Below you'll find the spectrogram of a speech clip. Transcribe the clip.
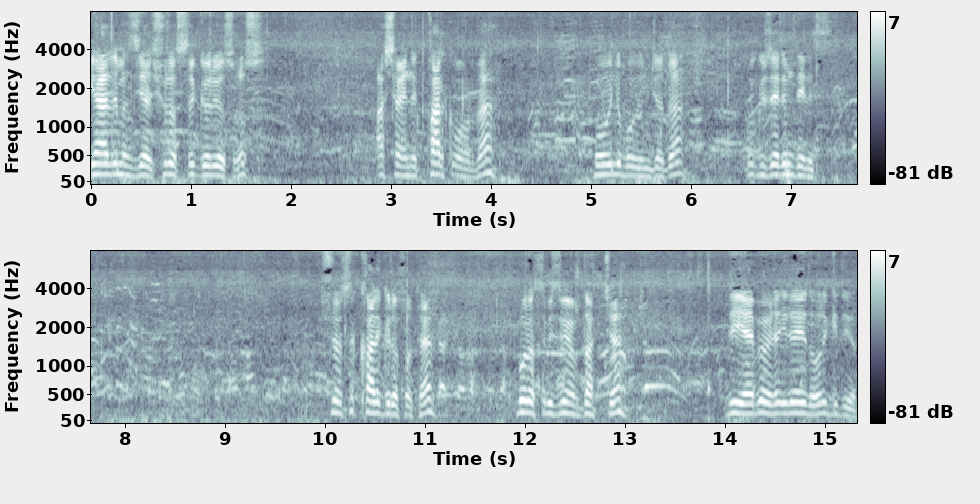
Geldiğimiz yer şurası görüyorsunuz. Aşağı indik park orada. Boylu boyunca da bu güzelim deniz. Şurası Kargilos Otel. Burası bizim ev Datça. Diye böyle ileri doğru gidiyor.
